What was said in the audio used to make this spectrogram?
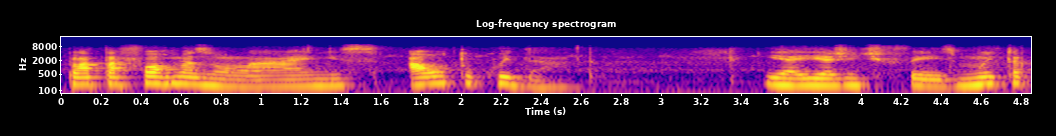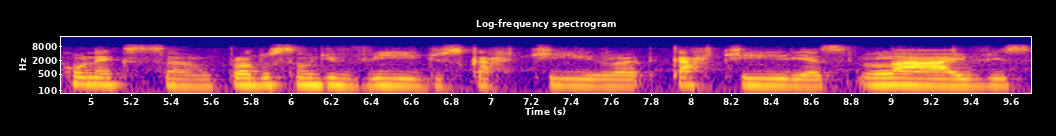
plataformas online, autocuidado. E aí a gente fez muita conexão, produção de vídeos, cartilha, cartilhas, lives,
